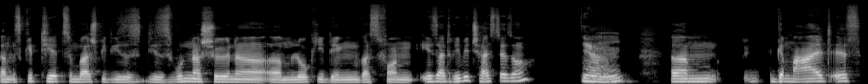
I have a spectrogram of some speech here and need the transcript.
Ähm, es gibt hier zum Beispiel dieses, dieses wunderschöne ähm, Loki-Ding, was von Esad Ribic, heißt der so? Ja. Mhm. Ähm, gemalt ist.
